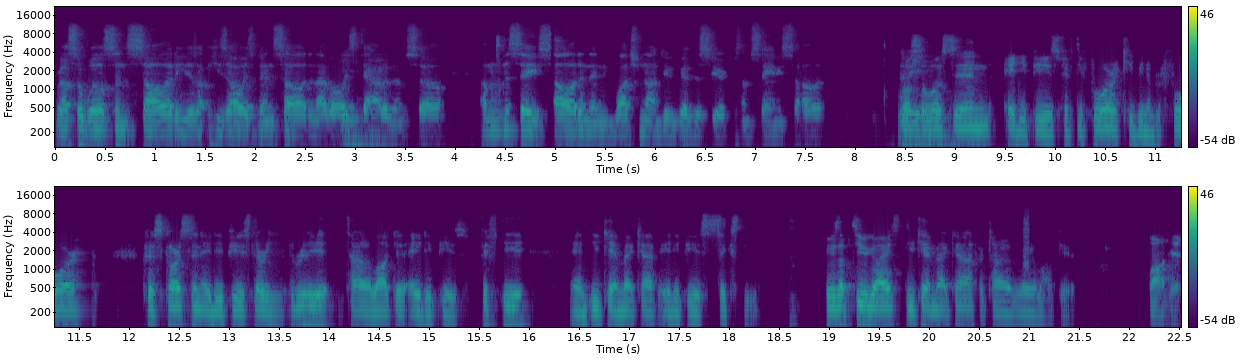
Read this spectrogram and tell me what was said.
Russell Wilson's solid. He's he's always been solid, and I've always doubted him. So I'm going to say he's solid, and then watch him not do good this year because I'm saying he's solid. I Russell mean- Wilson, ADP is 54, QB number four. Chris Carson, ADP is 33. Tyler Lockett, ADP is 50. And DK Metcalf, ADP is 60. It was up to you guys, DK Metcalf or Tyler Lockett. Lockett.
